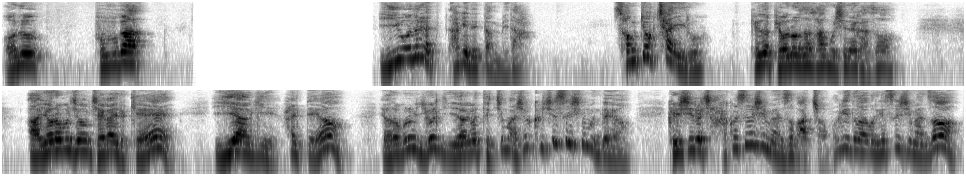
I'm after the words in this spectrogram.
어느 부부가 이혼을 했- 하게 됐답니다. 성격 차이로. 그래서 변호사 사무실에 가서 아 여러분 지금 제가 이렇게 이야기할 때요. 여러분은 이걸 이야기를 듣지 마시고 글씨 쓰시면 돼요. 글씨를 자꾸 쓰시면서 맞춰보기도 하고 이렇게 쓰시면서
